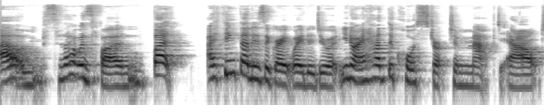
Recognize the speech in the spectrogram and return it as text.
Um, so that was fun. But I think that is a great way to do it. You know, I had the course structure mapped out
